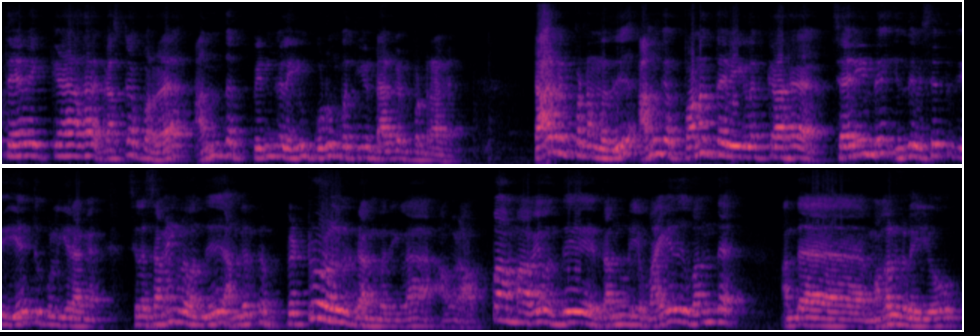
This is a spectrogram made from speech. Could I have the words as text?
தேவைக்காக கஷ்டப்படுற அந்த பெண்களையும் குடும்பத்தையும் டார்கெட் பண்ணுறாங்க டார்கெட் பண்ணும்போது அங்க பண தேவைகளுக்காக சரின்னு இந்த விஷயத்துக்கு ஏற்றுக்கொள்கிறாங்க. சில சமயங்களில் வந்து அங்க இருக்கிற பெற்றோர்கள் இருக்காங்க பாத்தீங்களா? அவங்க அப்பா அம்மாவே வந்து தன்னுடைய வயது வந்த அந்த மகள்களையோ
